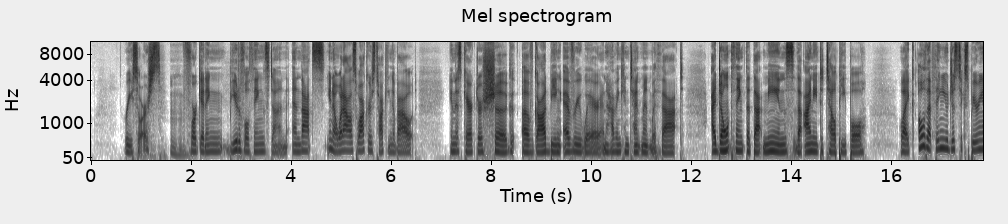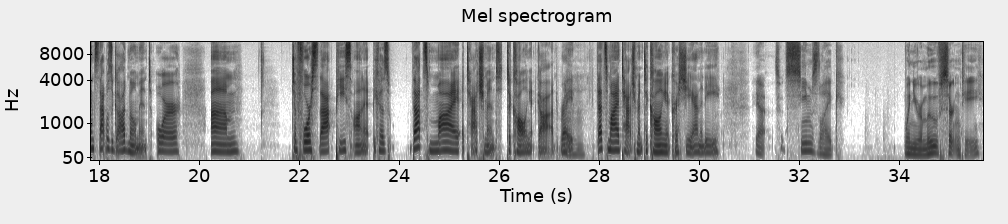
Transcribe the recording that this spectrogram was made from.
resource Mm-hmm. for getting beautiful things done. And that's, you know, what Alice Walker's talking about in this character, Shug, of God being everywhere and having contentment with that. I don't think that that means that I need to tell people, like, oh, that thing you just experienced, that was a God moment, or um, to force that piece on it, because that's my attachment to calling it God, right? Mhm. That's my attachment to calling it Christianity. So it seems like when you remove certainty,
